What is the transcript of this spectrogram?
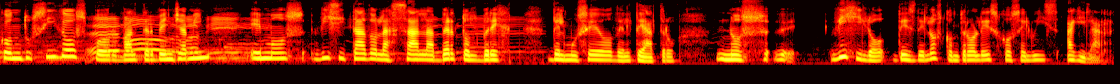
Conducidos por Walter Benjamin, hemos visitado la sala Bertolt Brecht del Museo del Teatro. Nos eh, vigiló desde los controles José Luis Aguilar.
